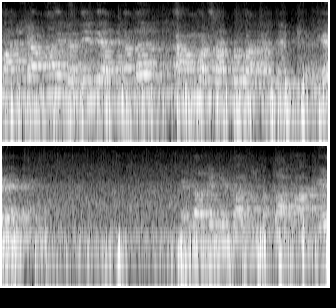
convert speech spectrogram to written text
ਪਾਤਸ਼ਾਹਾਂ ਦੀ ਗੱਦੀ ਦੇ ਅੱਜ ਕੱਲ ਅੰਮ੍ਰਿਤਸਰ ਗੁਰੂ ਅਰਜਨ ਦੇਵ ਜੀ ਬੈਠੇ ਨੇ ਕਹਿੰਦਾ ਪਾ ਕੇ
